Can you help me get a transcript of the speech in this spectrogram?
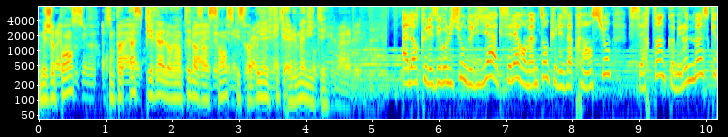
mais je pense qu'on peut aspirer à l'orienter dans un sens qui soit bénéfique à l'humanité. Alors que les évolutions de l'IA accélèrent en même temps que les appréhensions, certains, comme Elon Musk,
